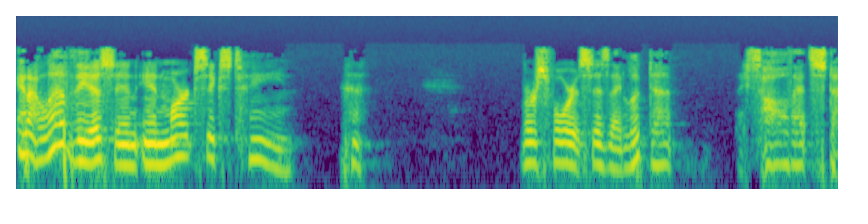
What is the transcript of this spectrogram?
And I love this in, in Mark 16. Verse 4, it says, They looked up, they saw that stone,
